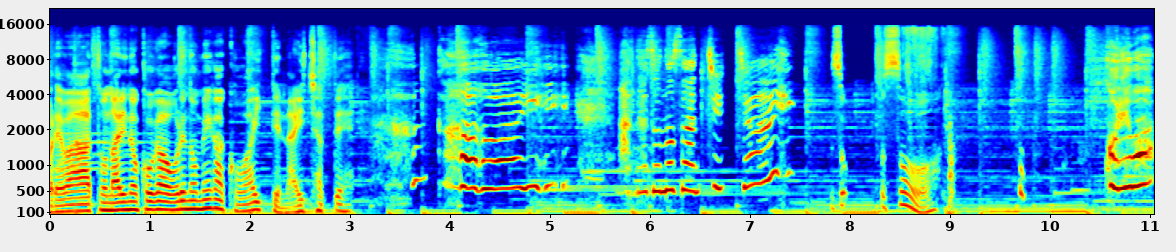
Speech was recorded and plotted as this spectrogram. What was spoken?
これは隣の子が俺の目が怖いって泣いちゃって。かわいい。花園さんちっちゃい。そそう？これは？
